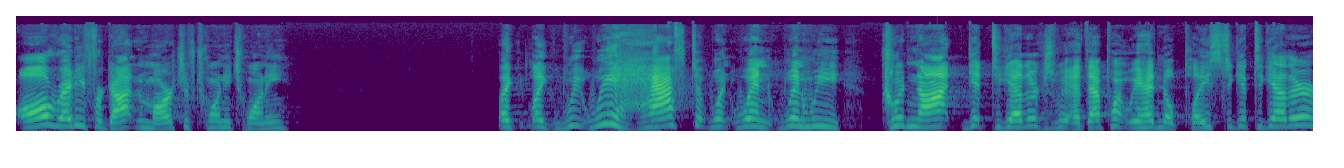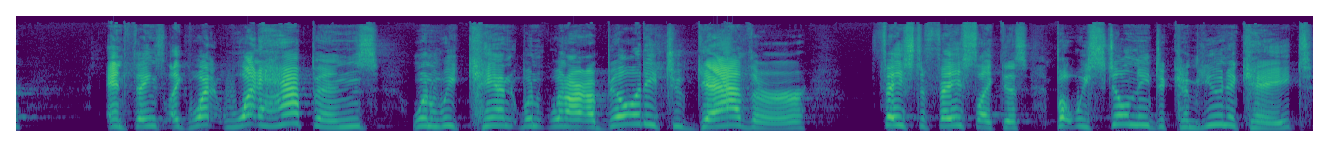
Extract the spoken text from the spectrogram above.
already forgotten March of 2020? Like, like we, we have to, when, when, when we could not get together, because at that point we had no place to get together, and things like what, what happens when we can when, when our ability to gather face to face like this but we still need to communicate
